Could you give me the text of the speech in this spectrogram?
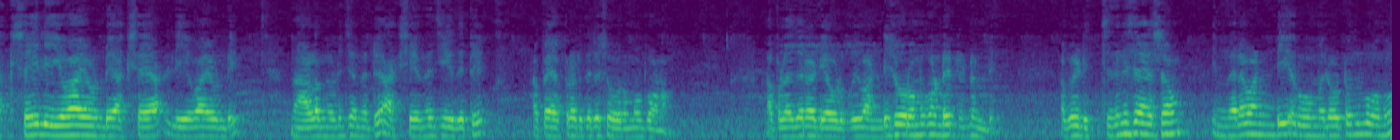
അക്ഷയ് ലീവായതുകൊണ്ട് അക്ഷയ ലീവായതുകൊണ്ട് നാളെ ഒന്നുകൂടി ചെന്നിട്ട് അക്ഷയെന്ന് ചെയ്തിട്ട് ആ പേപ്പർ എടുത്തിട്ട് ഷോറൂമിൽ പോകണം അപ്പോഴത് റെഡി ആവുള്ളൂ. പോയി വണ്ടി ഷോറൂമിൽ കൊണ്ടുപോയിട്ടുണ്ട് അപ്പോൾ ഇടിച്ചതിന് ശേഷം ഇന്നലെ വണ്ടി റൂമിലോട്ടൊന്ന് പോന്നു.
